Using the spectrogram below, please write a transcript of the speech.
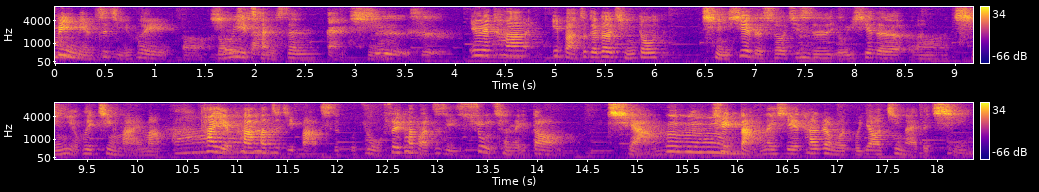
避免自己会呃容易产生感情。是是，因为他一把这个热情都倾泻的时候，其实有一些的呃情也会进来嘛。啊他也怕他自己把持不住，所以他把自己塑成了一道墙，嗯嗯嗯去挡那些他认为不要进来的情。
